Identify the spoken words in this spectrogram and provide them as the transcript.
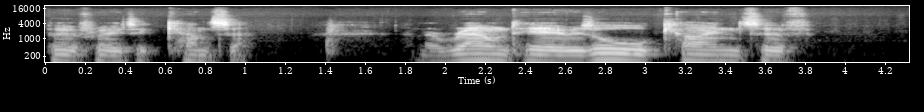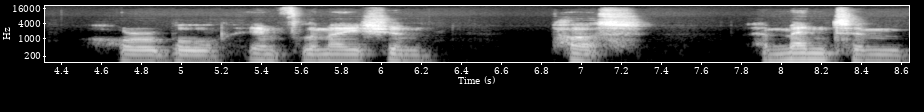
perforated cancer. And around here is all kinds of horrible inflammation, pus, omentum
